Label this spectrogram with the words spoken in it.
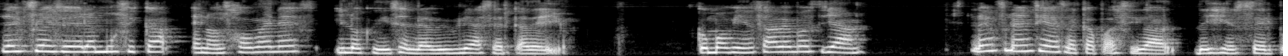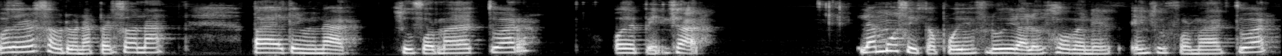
La influencia de la música en los jóvenes y lo que dice la Biblia acerca de ello. Como bien sabemos ya, la influencia es la capacidad de ejercer poder sobre una persona para determinar su forma de actuar o de pensar. La música puede influir a los jóvenes en su forma de actuar,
